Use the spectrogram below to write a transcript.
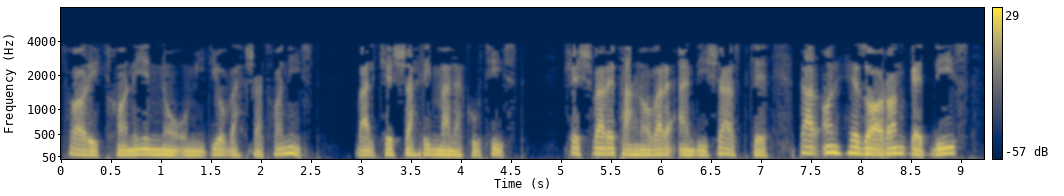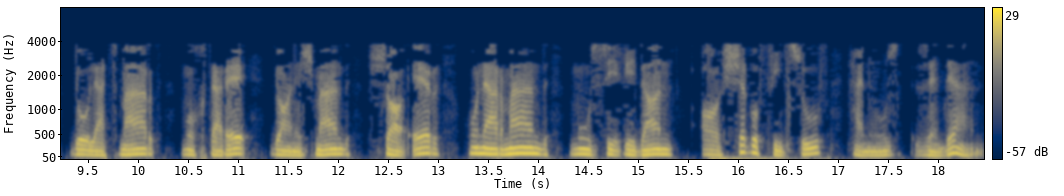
تاریکخانه ناامیدی و وحشتها نیست بلکه شهری ملکوتی است. کشور پهناور اندیشه است که در آن هزاران قدیس دولتمرد مخترع دانشمند شاعر هنرمند موسیقیدان عاشق و فیلسوف هنوز زنده اند.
